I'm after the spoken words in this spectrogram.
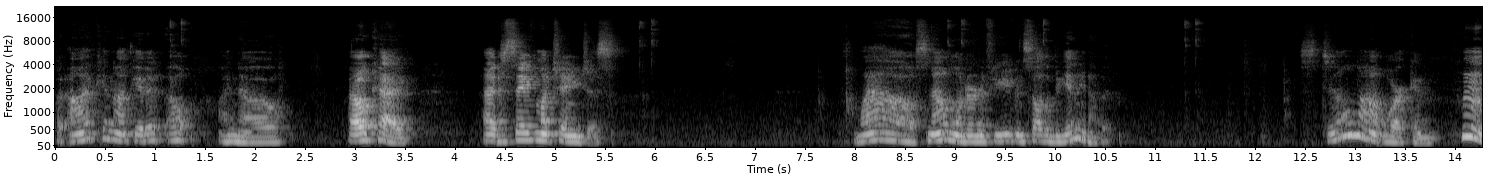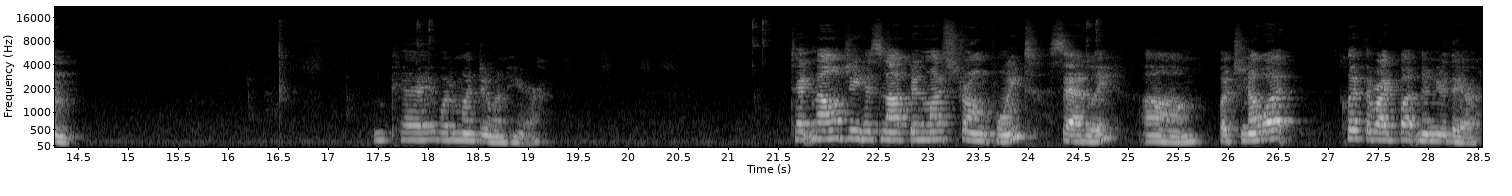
But I cannot get it. Oh, I know. Okay. I had to save my changes. Wow. So now I'm wondering if you even saw the beginning of it. Still not working. Hmm. Okay, what am I doing here? Technology has not been my strong point, sadly. Um, but you know what? Click the right button and you're there.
